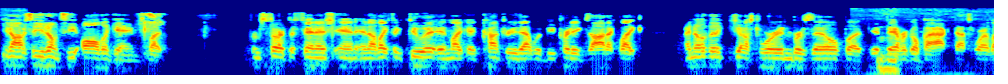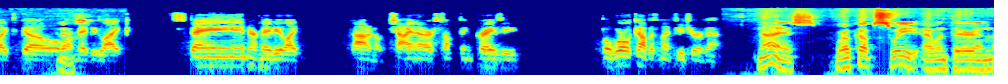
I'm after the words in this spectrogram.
You know, obviously you don't see all the games, but from start to finish, and and I'd like to do it in like a country that would be pretty exotic. Like I know they just were in Brazil, but if they Mhm. ever go back, that's where I'd like to go, or maybe like Spain, or maybe like I don't know China or something crazy. But World Cup is my future event. Nice. World Cup's sweet. I went there in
